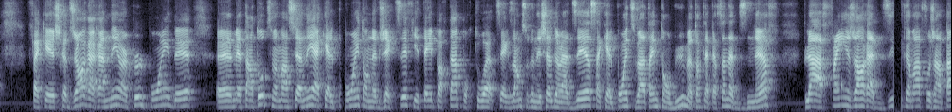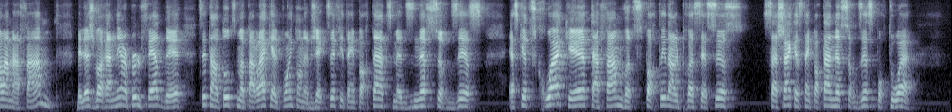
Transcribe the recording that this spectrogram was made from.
Fait que je serais du genre à ramener un peu le point de. Euh, mais tantôt, tu m'as mentionné à quel point ton objectif est important pour toi. Tu sais, exemple, sur une échelle de 1 à 10, à quel point tu veux atteindre ton but. Mettons que la personne a 19, puis là, à la fin, genre, elle dit comment il faut que j'en parle à ma femme. Mais là, je vais ramener un peu le fait de. Tu sais, tantôt, tu m'as parlé à quel point ton objectif est important. Tu m'as dit 9 sur 10. Est-ce que tu crois que ta femme va te supporter dans le processus, sachant que c'est important à 9 sur 10 pour toi?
